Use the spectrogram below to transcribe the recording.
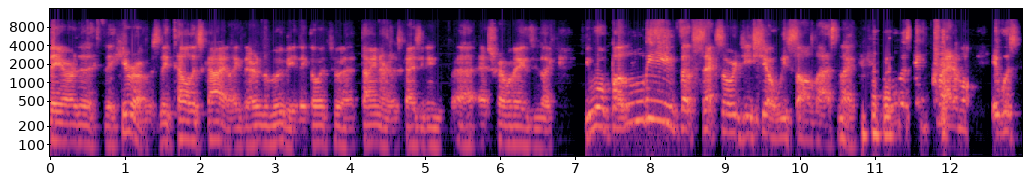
they are the the heroes. They tell this guy like they're in the movie. They go into a diner. This guy's eating uh, scrambled eggs. He's like, "You won't believe the sex orgy show we saw last night. It was incredible. It was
